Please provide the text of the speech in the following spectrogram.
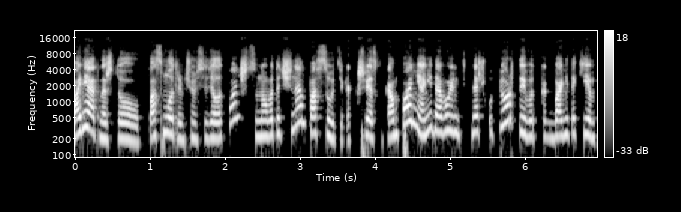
понятно, что посмотрим, чем все дело кончится, но вот H&M, по сути, как шведская компания, они довольно, знаешь, упертые, вот как бы они такие,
